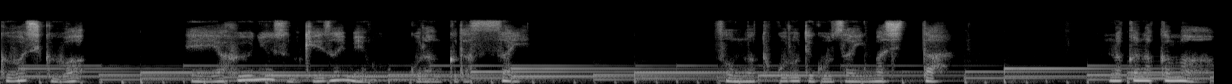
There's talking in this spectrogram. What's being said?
詳しくは、えー、Yahoo ニュースの経済面をご覧ください。そんなところでございました。なかなかまあ、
